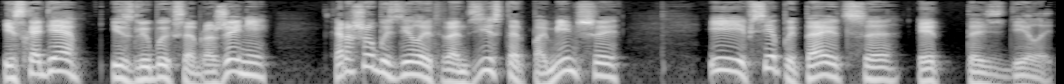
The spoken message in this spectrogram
Исходя из любых соображений, хорошо бы сделать транзистор поменьше, и все пытаются это сделать.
